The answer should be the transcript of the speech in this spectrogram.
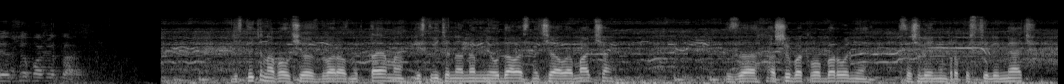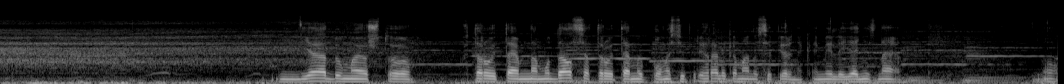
Я все пам'ятаю. Действительно получилось два разных тайма. Действительно нам не удалось начало матча. Из-за ошибок в обороне, к сожалению, пропустили мяч. Я думаю, что второй тайм нам удался. Второй тайм мы полностью переиграли команду соперника. Имели, я не знаю. Ну,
